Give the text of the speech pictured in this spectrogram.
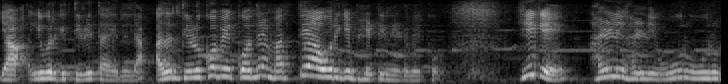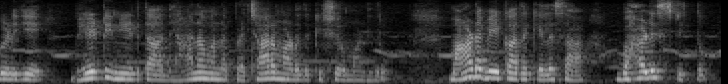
ಯಾ, ಇವರಿಗೆ ತಿಳಿತಾ ಇರಲಿಲ್ಲ. ಅದನ್ನು ತಿಳ್ಕೋಬೇಕು ಅಂದರೆ ಮತ್ತೆ ಅವರಿಗೆ ಭೇಟಿ ನೀಡಬೇಕು. ಹೀಗೆ ಹಳ್ಳಿ ಹಳ್ಳಿ ಊರು ಊರುಗಳಿಗೆ ಭೇಟಿ ನೀಡ್ತಾ ಧ್ಯಾನವನ್ನು ಪ್ರಚಾರ ಮಾಡೋದಕ್ಕೆ ಶುರು ಮಾಡಿದರು. ಮಾಡಬೇಕಾದ ಕೆಲಸ ಬಹಳಷ್ಟಿತ್ತು.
